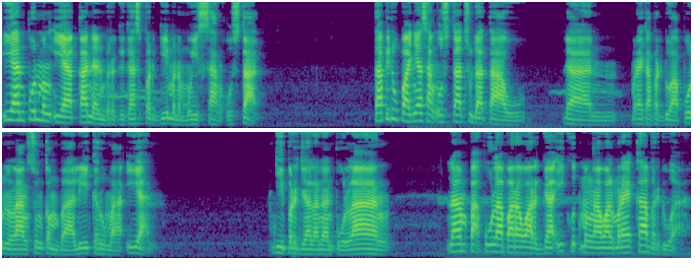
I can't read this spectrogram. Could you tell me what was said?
Ian pun mengiyakan dan bergegas pergi menemui sang ustadz. Tapi rupanya sang ustadz sudah tahu dan mereka berdua pun langsung kembali ke rumah Ian. Di perjalanan pulang, nampak pula para warga ikut mengawal mereka berdua.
